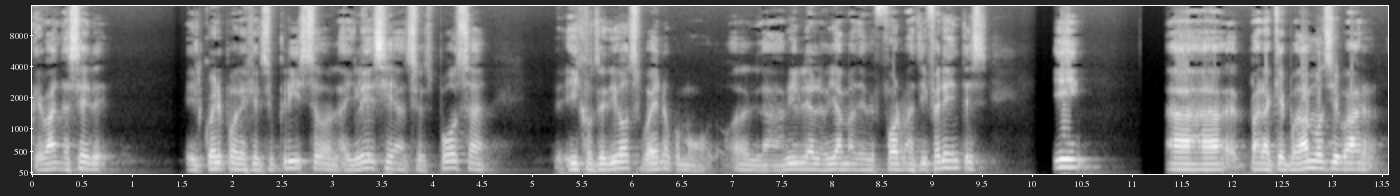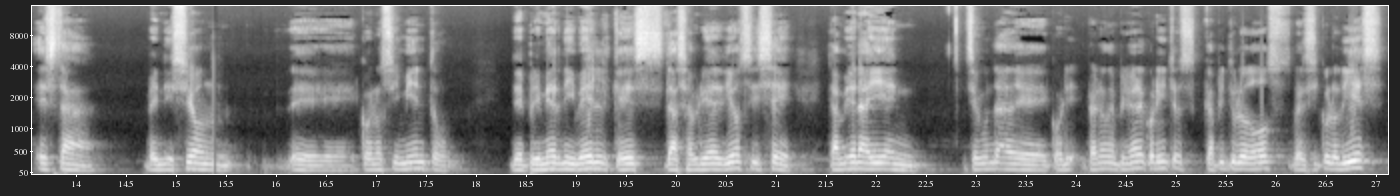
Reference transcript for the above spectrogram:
que van a ser el cuerpo de Jesucristo, la iglesia, su esposa, hijos de Dios, bueno, como la Biblia lo llama de formas diferentes, y ah, para que podamos llevar esta bendición de conocimiento de primer nivel, que es la sabiduría de Dios, dice también ahí en segunda de, perdón, en primera de Corintios capítulo 2, versículo 10,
